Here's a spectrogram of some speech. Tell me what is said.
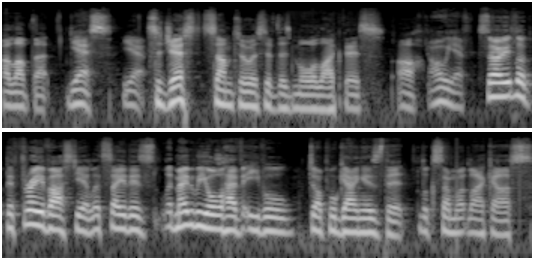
I love that. Yes. Yeah. Suggest some to us if there's more like this. Oh, Oh yeah. So look, the three of us, yeah. Let's say there's maybe we all have evil doppelgangers that look somewhat like us.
